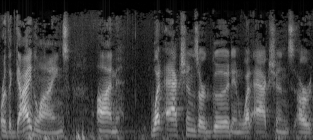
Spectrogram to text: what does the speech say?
or the guidelines on what actions are good and what actions are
